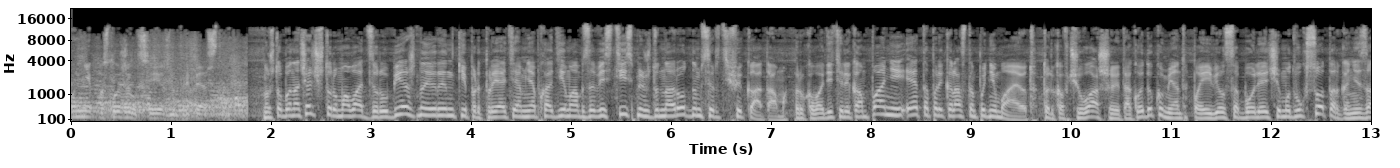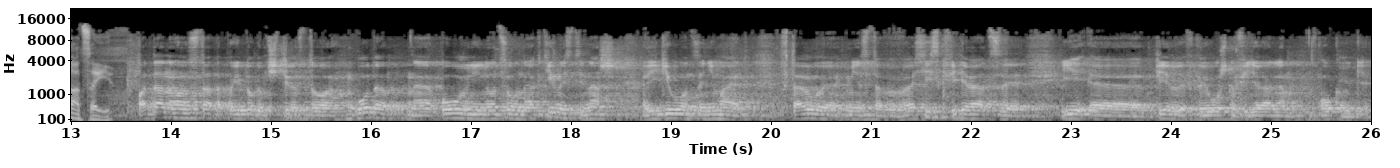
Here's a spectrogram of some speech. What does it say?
он не послужил серьезным препятствием. Но чтобы начать штурмовать зарубежные рынки, предприятиям необходимо обзавестись международным сертификатом. Руководители компаний это прекрасно понимают. Только в Чувашии такой документ появился более чем у 200 организаций. По данным Стата по итогам 2014 года э, по уровню инновационной активности наш регион занимает второе место в Российской Федерации и э, первое в Приволжском федеральном округе.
